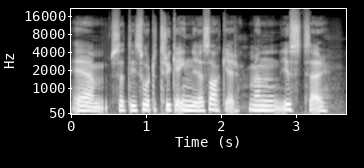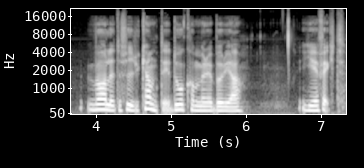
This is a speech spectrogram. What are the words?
Um, så det är svårt att trycka in nya saker. Men just så här, var lite fyrkantig, då kommer det börja ge effekt.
